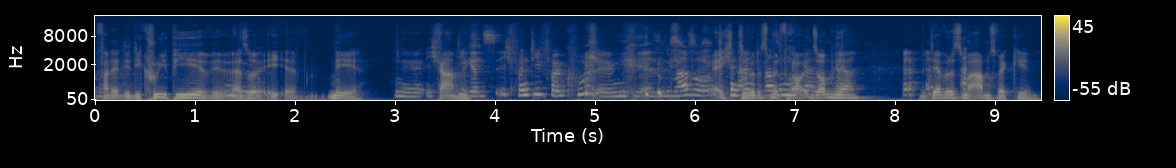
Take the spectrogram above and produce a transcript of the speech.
fandet ihr die creepy? Also, äh, nee. Nö, ich, Gar fand nicht. Die ganz, ich fand die voll cool irgendwie. Also die war so. Echt, du würdest mit Frau Insomnia, mit der würdest du mal abends weggehen.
